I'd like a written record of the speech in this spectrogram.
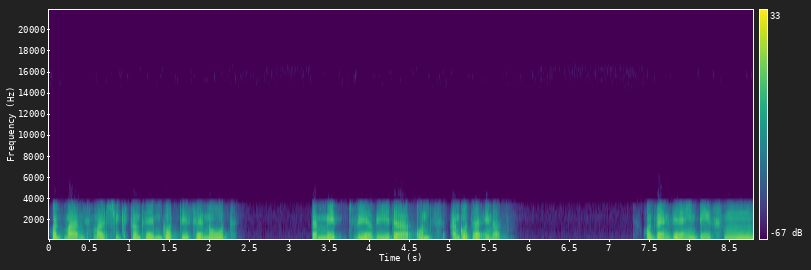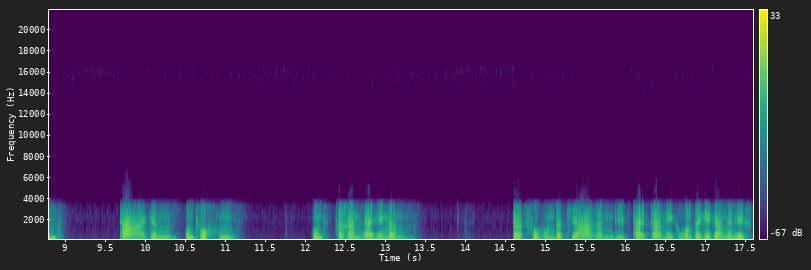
Und manchmal schickt uns eben Gott diese Not, damit wir wieder uns an Gott erinnern. Und wenn wir in diesen Tagen und Wochen uns daran erinnern, dass vor 100 Jahren die Titanic untergegangen ist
